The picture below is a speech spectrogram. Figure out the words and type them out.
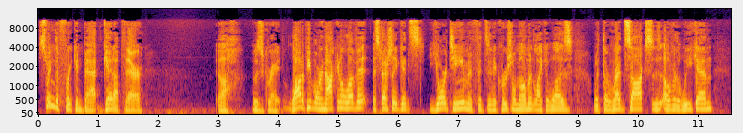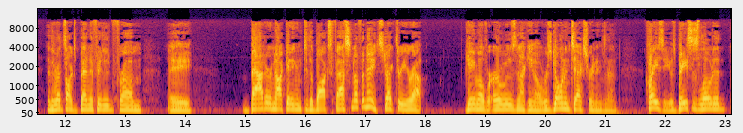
Swing the freaking bat, get up there. Ugh, it was great. A lot of people are not going to love it, especially against your team if it's in a crucial moment like it was with the Red Sox over the weekend. And the Red Sox benefited from a batter not getting into the box fast enough. And hey, strike three, you're out. Game over. Or was not game over. It was going into extra innings then. Crazy. It was bases loaded.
